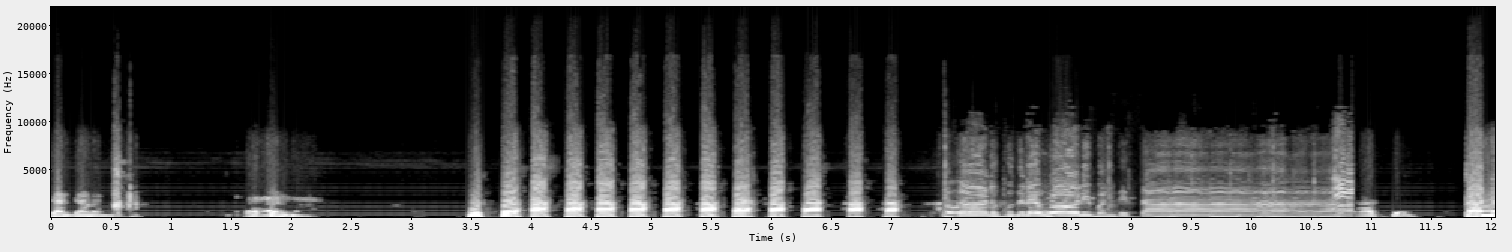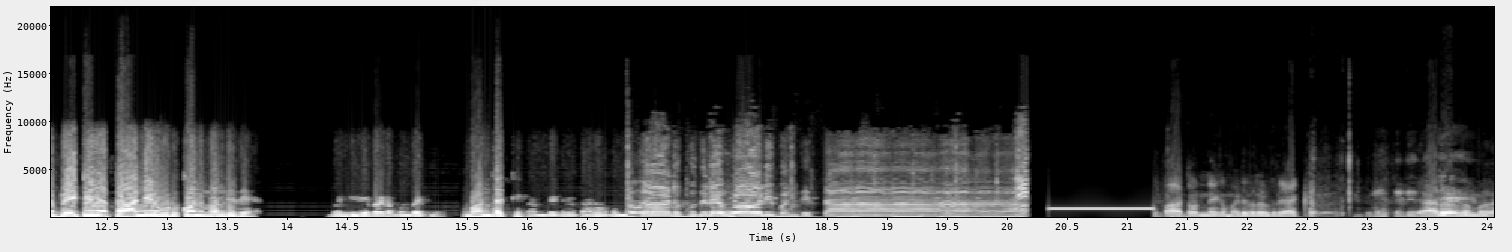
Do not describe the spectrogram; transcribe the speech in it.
ಡನ್ ಡನ್ ಆಕ್ಷನ್ ಕುದುರೆ ಓಡಿ ಬಂದಿತ್ತ. ತನ್ನ ಭೇಟಿನ ತಾನೇ ಹುಡ್ಕೊಂಡು ಬಂದಿದೆ. ಬಂದಿದೆ ಬೇಡ ಬಂದಕ್ಕೆ. ಬಂದಕ್ಕೆ. ತನ್ನ ಬೇಕಂದ್ರೆ ತಾನೇ ಹುಡ್ಕೊಂಡು ಕಾಡು ಕುದುರೆ ಓಡಿ ಬಂದಿತ್ತ. ಪಾಠ ಒನ್ಯಾಗ ಮಾಡಿದ್ರಲ್ರಿ ಯಾಕೆ? ಯಾರ ನಮ್ಮ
